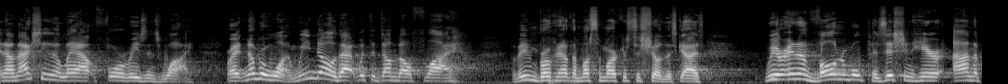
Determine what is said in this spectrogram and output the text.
and I'm actually gonna lay out four reasons why. All right, number one, we know that with the dumbbell fly, I've even broken out the muscle markers to show this, guys. We are in a vulnerable position here on, the,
